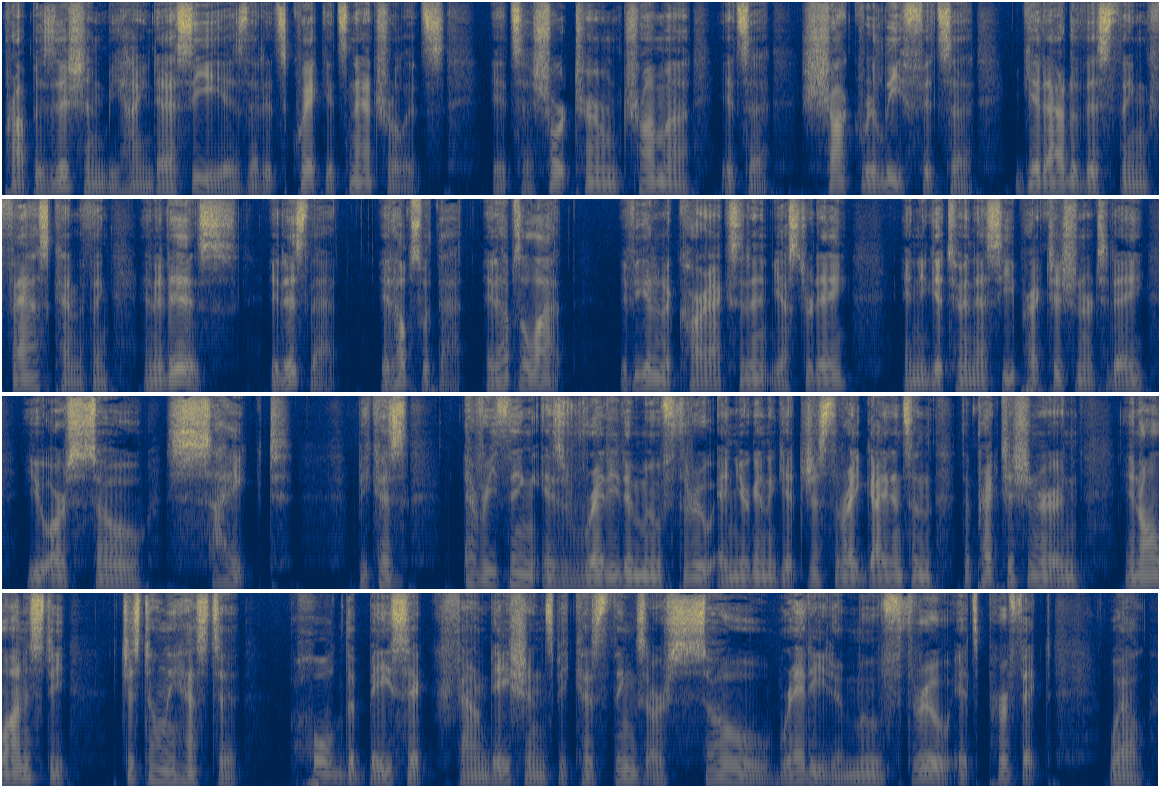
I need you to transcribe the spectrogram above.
proposition behind SE is that it's quick, it's natural, it's it's a short-term trauma, it's a shock relief, it's a get out of this thing fast kind of thing. And it is. It is that. It helps with that. It helps a lot. If you get in a car accident yesterday and you get to an SE practitioner today, you are so psyched because everything is ready to move through and you're going to get just the right guidance and the practitioner and in all honesty just only has to hold the basic foundations because things are so ready to move through. It's perfect. Well,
